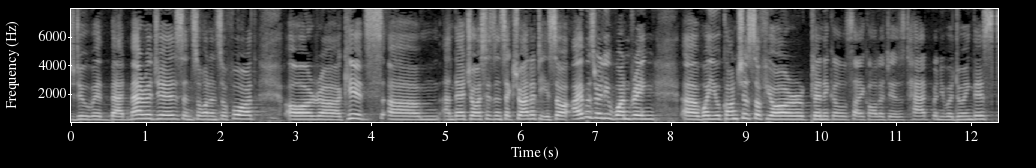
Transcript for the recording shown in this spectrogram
to do with bad marriages, and so on and so forth, or uh, kids um, and their choices in sexuality. So I was really wondering uh, were you conscious of your clinical psychologist hat when you were doing this?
